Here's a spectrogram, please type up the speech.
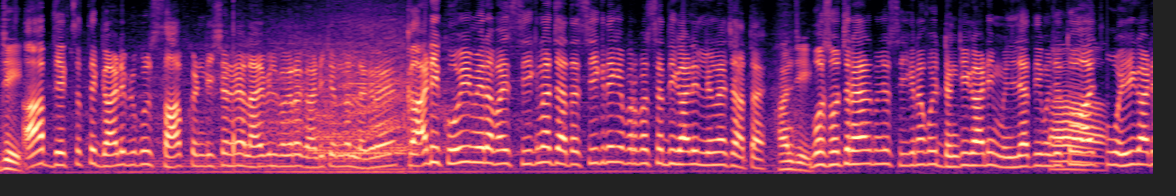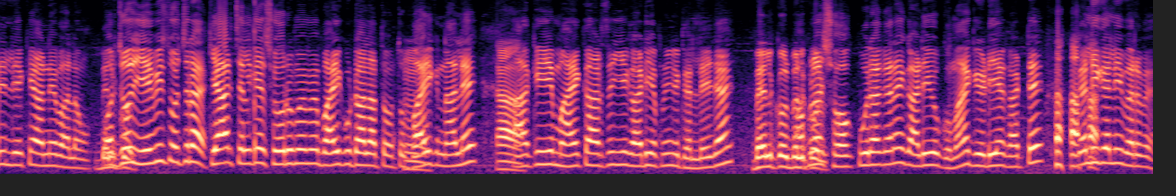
जी। आप देख सकते हैं गाड़ी बिल्कुल साफ़ कंडीशन है अलाइ व्हील वगैरह गाड़ी के अंदर लग रहे हैं। गाड़ी कोई मेरा भाई सीखना चाहता है सीखने के पर्पज से यदि गाड़ी लेना चाहता है। हाँ जी। वो सोच रहा है यार मुझे सीखना कोई ढंग की गाड़ी मिल जाती मुझे तो हाँ। आज वही गाड़ी लेके आने वाला हूँ। और जो ये भी सोच रहा है कि यार चल के शोरूम में? मैं बाइक उठा लाता हूँ। तो बाइक ना ले हाँ। आके ये माए कार से ये गाड़ी अपने घर ले जाए। बिल्कुल अपना बिल्कुल शौक पूरा करें गाड़ी को घुमाए गेड़िया काटे गली गली भर में।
